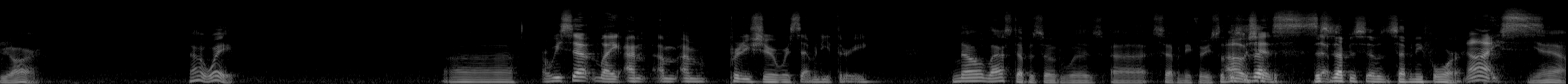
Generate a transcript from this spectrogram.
We are. Oh wait. Uh, Are we set? Like, I'm, I'm, I'm pretty sure we're 73. no. Last episode was uh, seventy three. So this Oh, is epi- this is episode seventy four. Nice. Yeah,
